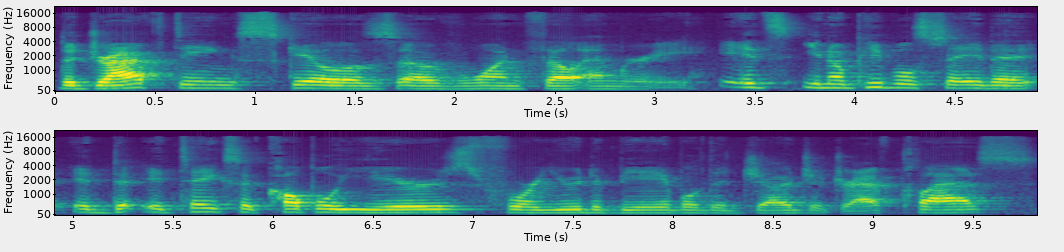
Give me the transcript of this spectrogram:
The drafting skills of one Phil Emery. It's you know people say that it it takes a couple years for you to be able to judge a draft class,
